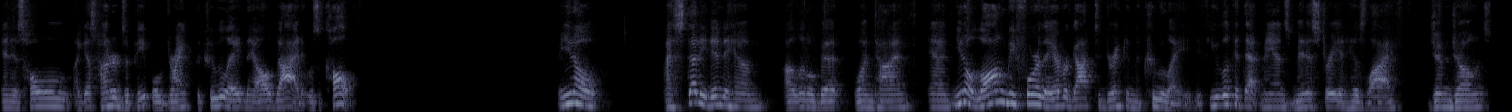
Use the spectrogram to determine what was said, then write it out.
and his whole, I guess, hundreds of people drank the Kool Aid. and They all died. It was a cult. You know, I studied into him a little bit one time. And, you know, long before they ever got to drinking the Kool Aid, if you look at that man's ministry and his life, Jim Jones,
